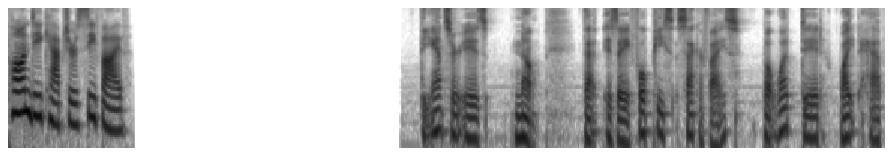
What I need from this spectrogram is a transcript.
Pawn d captures c5. The answer is no. That is a full piece sacrifice, but what did white have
